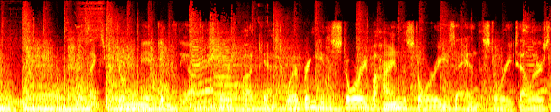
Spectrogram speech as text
thanks again for the Author Stories podcast, where I bring you the story behind the stories and the storytellers.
